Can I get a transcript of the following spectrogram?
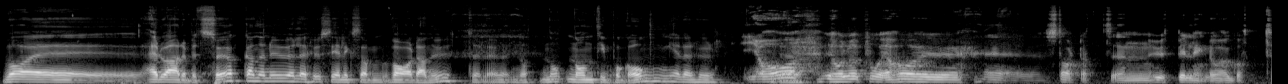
Vad, eh, är du arbetssökande nu eller hur ser liksom vardagen ut? Eller något, något, någonting på gång eller hur? Ja, vi håller på. Jag har ju eh, startat en utbildning då. Jag har gått...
